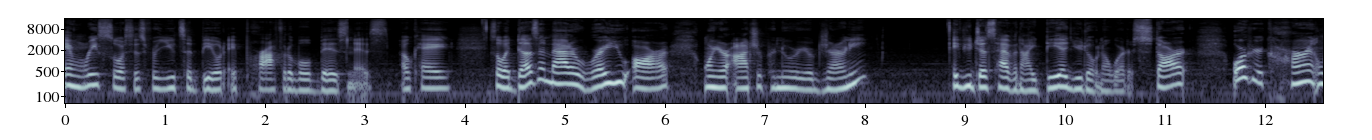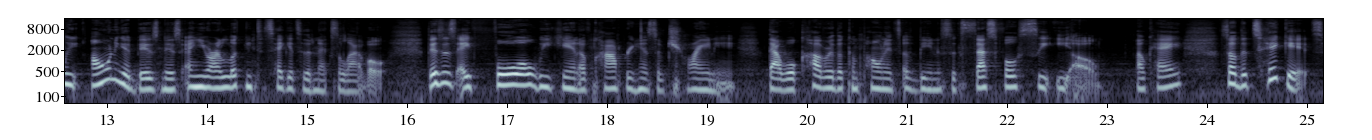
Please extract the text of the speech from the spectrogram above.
and resources for you to build a profitable business. Okay, so it doesn't matter where you are on your entrepreneurial journey if you just have an idea, you don't know where to start, or if you're currently owning a business and you are looking to take it to the next level. This is a full weekend of comprehensive training that will cover the components of being a successful CEO. Okay, so the tickets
